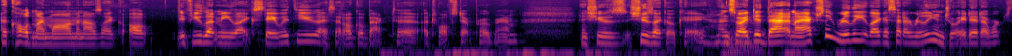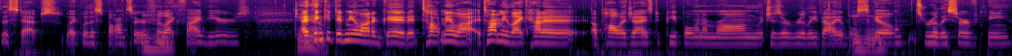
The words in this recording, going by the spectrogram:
I called my mom and I was like, "I'll if you let me like stay with you," I said, "I'll go back to a 12-step program." And she was she was like, "Okay." And so I did that and I actually really like I said I really enjoyed it. I worked the steps like with a sponsor for mm-hmm. like 5 years. I think it did me a lot of good. It taught me a lot. It taught me like how to apologize to people when I'm wrong, which is a really valuable mm-hmm. skill. It's really served me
